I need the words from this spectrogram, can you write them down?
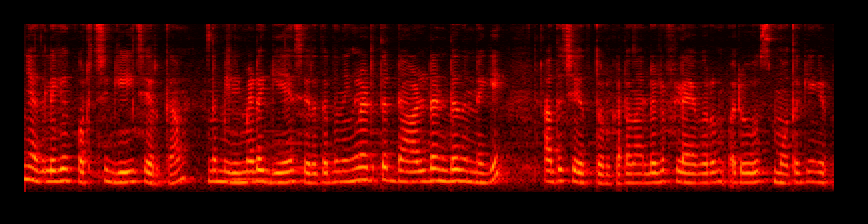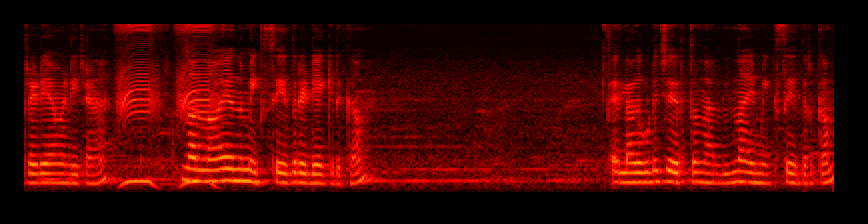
ഇനി അതിലേക്ക് കുറച്ച് ഗീ ചേർക്കാം. ഇത് മിൽമയുടെ ഗീയെ ചേർത്തിട്ട് നിങ്ങളടുത്ത് ഡാൾഡ ഉണ്ടെന്നുണ്ടെങ്കിൽ അത് ചേർത്ത് കൊടുക്കാം കേട്ടോ നല്ലൊരു ഫ്ലേവറും ഒരു സ്മൂത്തൊക്കെ റെഡി ആവാൻ വേണ്ടിയിട്ടാണ്. നന്നായി ഒന്ന് മിക്സ് ചെയ്ത് റെഡിയാക്കി എടുക്കാം. എല്ലാതും കൂടി ചേർത്ത് നന്നായി മിക്സ് ചെയ്തെടുക്കാം.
